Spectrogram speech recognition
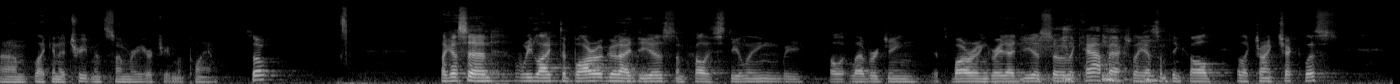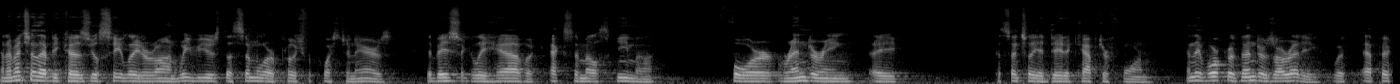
um, like in a treatment summary or treatment plan. So, like I said, we like to borrow good ideas. Some call it stealing. We call it leveraging. It's borrowing great ideas. So the CAP actually has something called electronic checklists. And I mention that because you'll see later on, we've used a similar approach for questionnaires. They basically have an XML schema for rendering a essentially a data capture form. And they've worked with vendors already, with Epic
